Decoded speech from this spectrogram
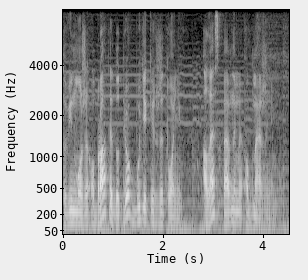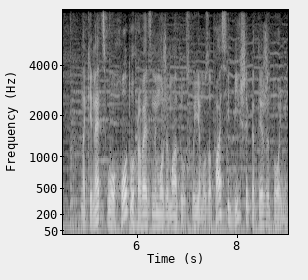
то він може обрати до трьох будь-яких жетонів, але з певними обмеженнями. На кінець свого ходу гравець не може мати у своєму запасі більше 5 жетонів,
